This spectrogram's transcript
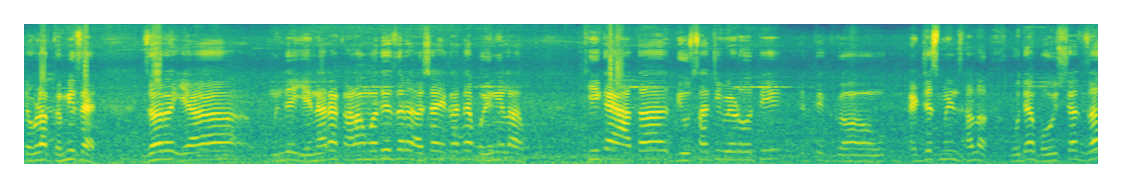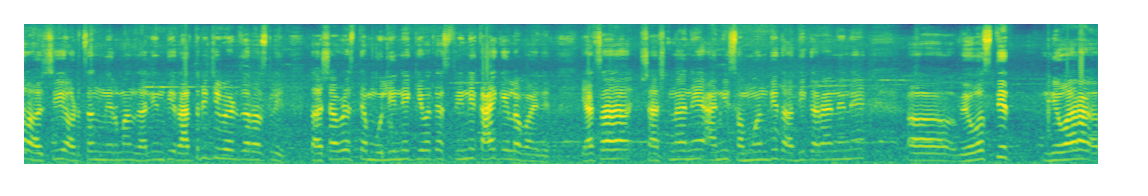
तेवढा कमीच आहे. जर या म्हणजे येणाऱ्या काळामध्ये जर अशा एखाद्या बहिणीला ठीक आहे आता दिवसाची वेळ होती ते ॲडजस्टमेंट झालं उद्या भविष्यात जर अशी अडचण निर्माण झाली आणि ती रात्रीची वेळ जर असली तर अशा वेळेस त्या मुलीने किंवा त्या स्त्रीने काय केलं पाहिजे याचा शासनाने आणि संबंधित अधिकाऱ्याने व्यवस्थित निवारा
